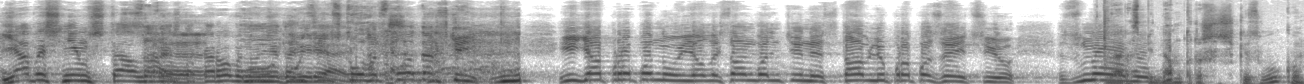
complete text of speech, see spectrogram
я бы с ним встал на место коровы, но не У доверяю. сільськогосподарській І я пропоную, Олександр Валентинович, ставлю пропозицію знову Зараз піддам трошечки звуку.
